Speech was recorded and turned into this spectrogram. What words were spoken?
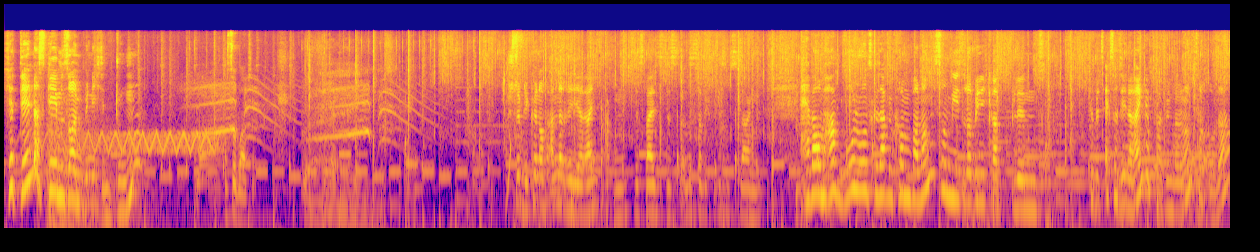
Ich hätte denen das geben sollen. Bin ich denn dumm? Achso, warte. Stimmt, die können auch andere hier reinpacken. Das weiß ich, das, das habe ich vergessen zu sagen. Hä, warum haben wohl uns gesagt, wir kommen Ballonzombies oder bin ich gerade blind? Ich habe jetzt extra den da reingepackt in Ballonzombies, oder?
